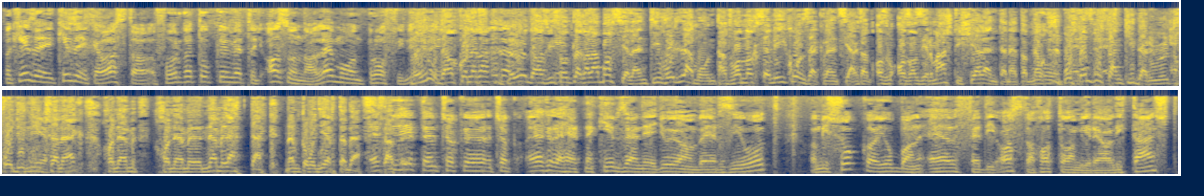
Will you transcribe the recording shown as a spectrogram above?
Mert képzeljék, képzeljék el azt a forgatókönyvet, hogy azonnal lemond, profi. Na jó, de akkor legalább, de jó, de az viszont legalább azt jelenti, hogy lemond. Tehát vannak személyi konzekvenciák. Tehát az, az azért mást is jelentene. Tehát jó, most nem pusztán kiderült, hogy nincsenek, hanem, hanem nem lettek. Nem tudom, hogy érted-e. Ezt Tehát... értem, csak, csak el lehetne képzelni egy olyan verziót, ami sokkal jobban elfedi azt a hatalmi realitást,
